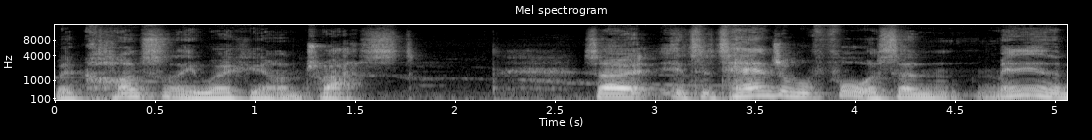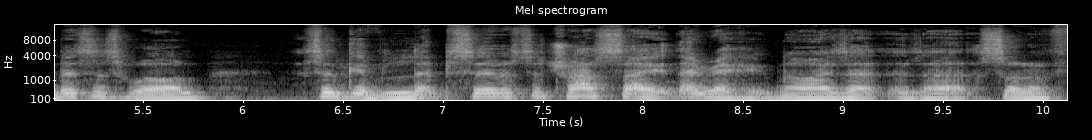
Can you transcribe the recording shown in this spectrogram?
We're constantly working on trust. So it's a tangible force, and many in the business world of give lip service to trust. They, they recognize it as a sort of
